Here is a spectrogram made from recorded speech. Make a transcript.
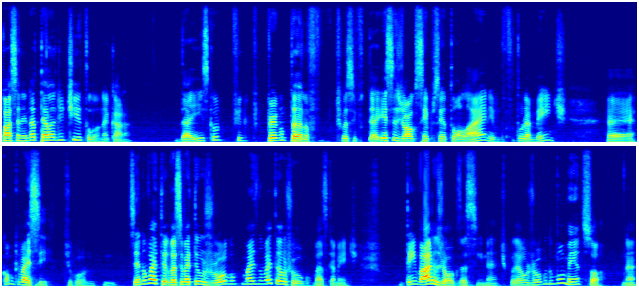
passa nem na tela de título, né, cara? Daí isso que eu fico perguntando tipo assim, é, esses jogos 100% online, futuramente, é, como que vai ser? Tipo, você não vai ter, você vai ter o jogo, mas não vai ter o jogo, basicamente. Tem vários jogos assim, né? Tipo, é o jogo do momento só, né?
